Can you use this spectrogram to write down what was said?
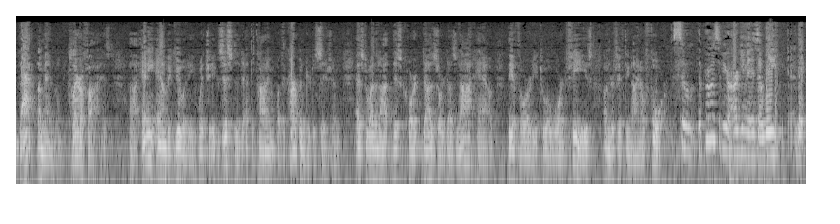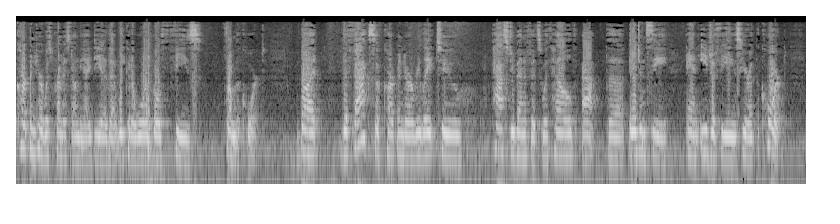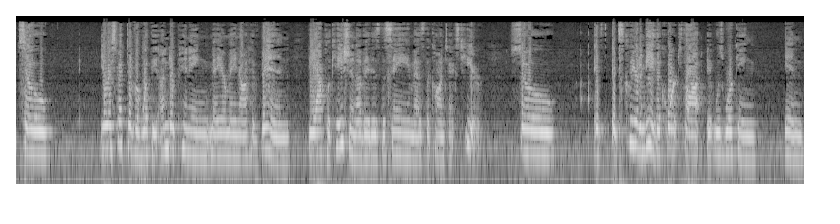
That amendment clarifies uh, any ambiguity which existed at the time of the Carpenter decision as to whether or not this Court does or does not have the authority to award fees under 5904. So the premise of your argument is that Carpenter was premised on the idea that we could award both fees from the Court. But the facts of Carpenter relate to past due benefits withheld at the agency and EAJA fees here at the Court. So irrespective of what the underpinning may or may not have been, the application of it is the same as the context here. So it's clear to me the Court thought it was working in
